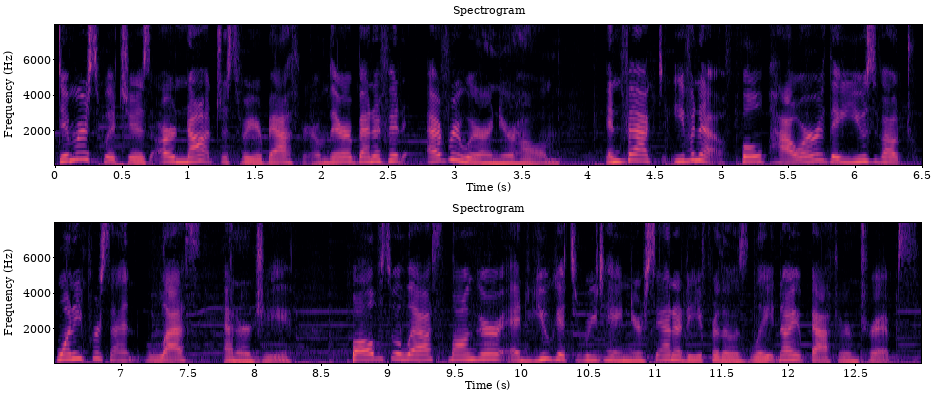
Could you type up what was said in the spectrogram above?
Dimmer switches are not just for your bathroom, they're a benefit everywhere in your home. In fact, even at full power, they use about 20% less energy. Bulbs will last longer, and you get to retain your sanity for those late night bathroom trips.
